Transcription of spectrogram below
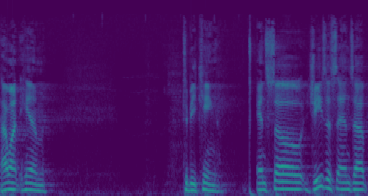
I want him to be king. And so Jesus ends up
